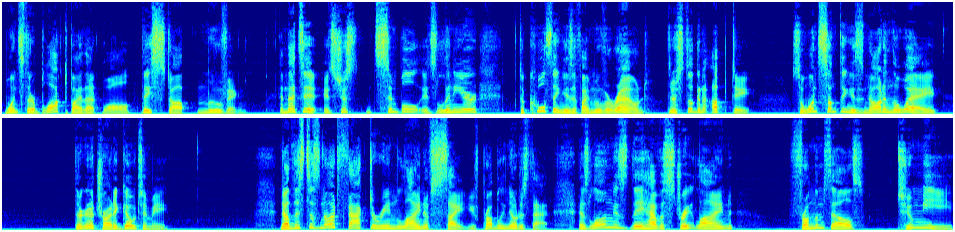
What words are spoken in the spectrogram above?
Once they're blocked by that wall, they stop moving. And that's it. It's just simple, it's linear. The cool thing is if I move around, they're still going to update. So once something is not in the way, they're going to try to go to me. Now, this does not factor in line of sight. You've probably noticed that. As long as they have a straight line from themselves to me,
